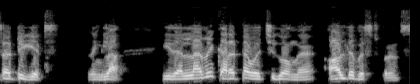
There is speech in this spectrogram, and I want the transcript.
சர்டிஃபிகேட்ஸ் சரிங்களா? இது எல்லாமே கரெக்டாக வச்சுக்கோங்க. ஆல் த பெஸ்ட் ஃப்ரெண்ட்ஸ்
